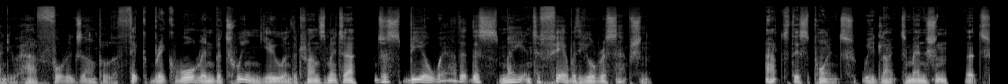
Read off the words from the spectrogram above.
and you have, for example, a thick brick wall in between you and the transmitter, just be aware that this may interfere with your reception. At this point, we'd like to mention that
